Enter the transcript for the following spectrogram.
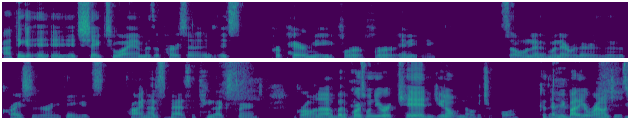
I think it, it, it shaped who I am as a person, and it, it's prepared me for for anything. So when it, whenever there's there's a crisis or anything, it's probably not as bad as the things I experienced growing up. But of course, when you're a kid, you don't know that you're poor. because everybody around you is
